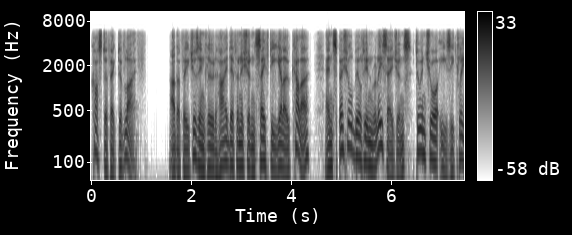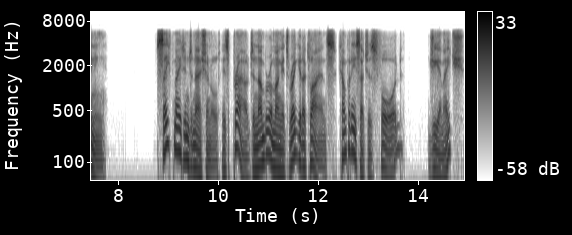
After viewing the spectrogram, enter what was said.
cost-effective life. Other features include high-definition safety yellow colour and special built-in release agents to ensure easy cleaning. SafeMate International is proud to number among its regular clients companies such as Ford, GMH,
